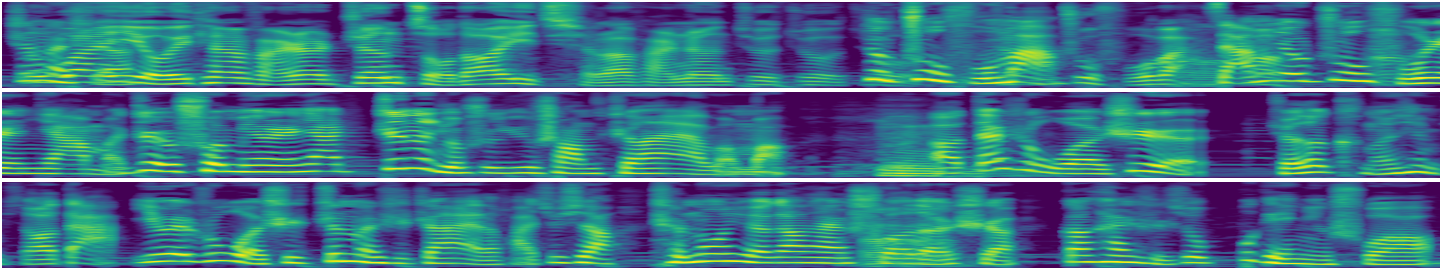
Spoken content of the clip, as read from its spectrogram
真的万一有一天，反正真走到一起了，反正就就就祝福嘛祝福吧，咱们就祝福人家嘛，这就说明人家真的就是遇上真爱了嘛嗯啊！但是我是觉得可能性比较大，因为如果是真的是真爱的话，就像陈同学刚才说的是，刚开始就不给你说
